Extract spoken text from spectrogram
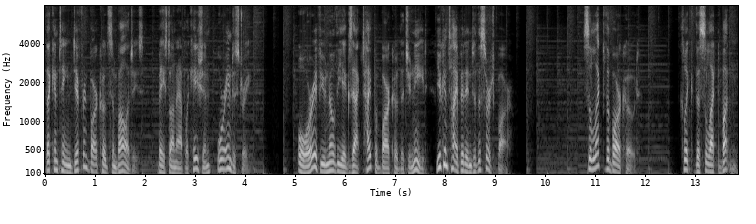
that contain different barcode symbologies based on application or industry. Or if you know the exact type of barcode that you need, you can type it into the search bar. Select the barcode. Click the Select button,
